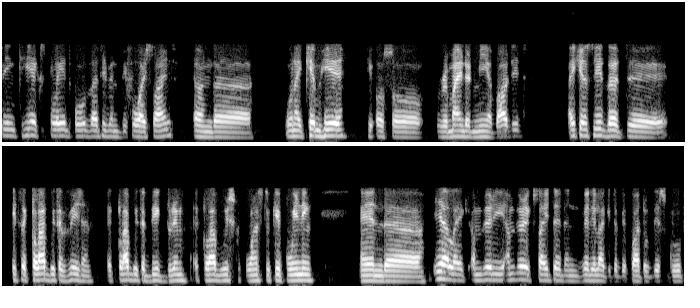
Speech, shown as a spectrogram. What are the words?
think he explained all that even before I signed. And uh, when I came here, he also reminded me about it I can see that uh, it's a club with a vision, a club with a big dream, a club which wants to keep winning. And uh, yeah, like I'm very, I'm very excited and very lucky to be part of this group.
